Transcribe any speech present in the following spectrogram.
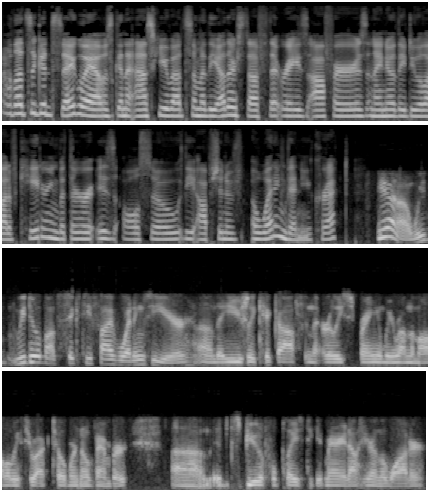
Well, that's a good segue. I was going to ask you about some of the other stuff that Ray's offers, and I know they do a lot of catering, but there is also the option of a wedding venue, correct? Yeah, we we do about 65 weddings a year. Um, they usually kick off in the early spring, and we run them all the way through October, November. Um, it's a beautiful place to get married out here on the water.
